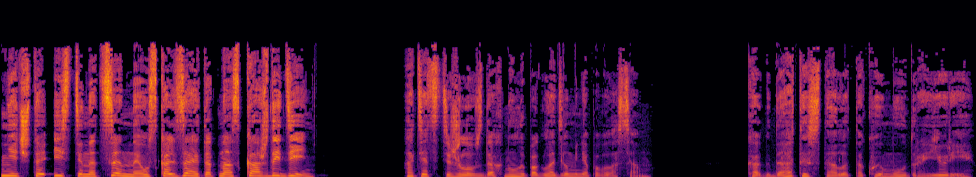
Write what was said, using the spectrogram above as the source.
нечто истинно ценное ускользает от нас каждый день? Отец тяжело вздохнул и погладил меня по волосам. Когда ты стала такой мудрой, Юрий?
